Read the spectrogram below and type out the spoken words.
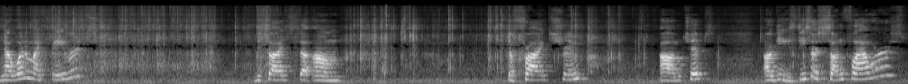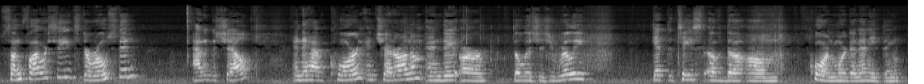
Now, one of my favorites, besides the um the fried shrimp um, chips, are these. These are sunflowers, sunflower seeds. They're roasted out of the shell, and they have corn and cheddar on them, and they are delicious. You really get the taste of the um, corn more than anything.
